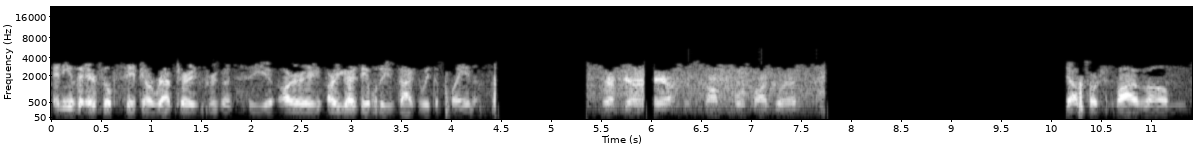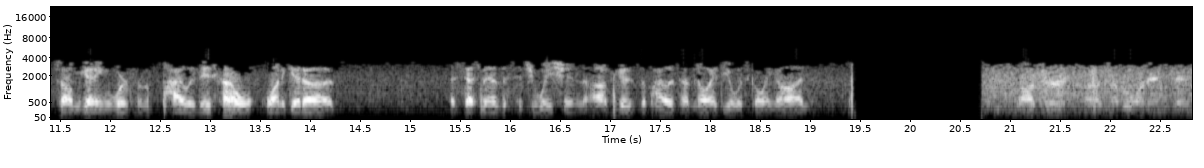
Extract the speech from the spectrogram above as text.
any of the airfield safety on Ramp Area Frequency are are you guys able to evacuate the plane? FTRA, this is Officer 45, go ahead. Yeah, I'm Sergeant 5. Um, so I'm getting word from the pilot. They just kind of want to get a assessment of the situation uh, because the pilots have no idea what's going on. Roger, uh, number one engine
